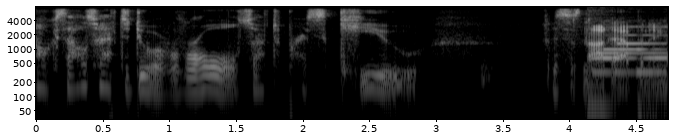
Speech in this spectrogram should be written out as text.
No, because I also have to do a roll, so I have to press Q. This is not happening.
